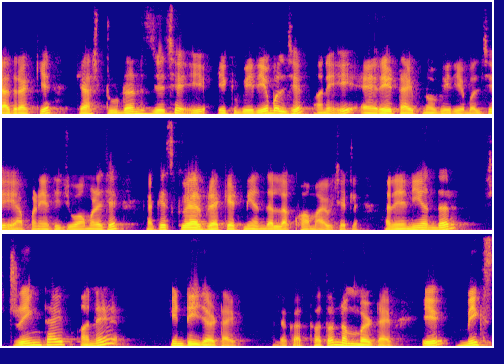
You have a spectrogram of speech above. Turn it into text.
યાદ રાખીએ કે આ સ્ટુડન્ટ્સ જે છે, એ એક વેરિયેબલ છે અને એ એરે ટાઈપનો વેરિયેબલ છે, એ આપણને અહીંથી જોવા મળે છે, કારણ કે સ્ક્વેર બ્રેકેટની અંદર લખવામાં આવ્યું છે એટલે. અને એની અંદર સ્ટ્રિંગ ટાઈપ અને ઇન્ટીજર ટાઈપ એટલે અથવા તો નંબર ટાઈપ એ મિક્સ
